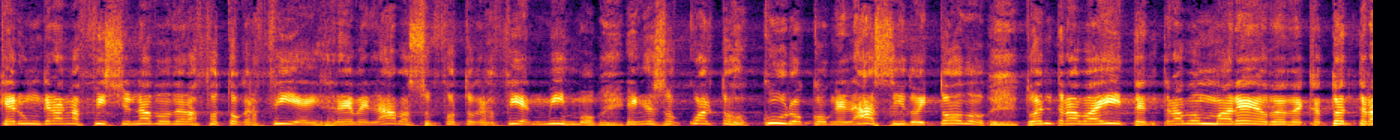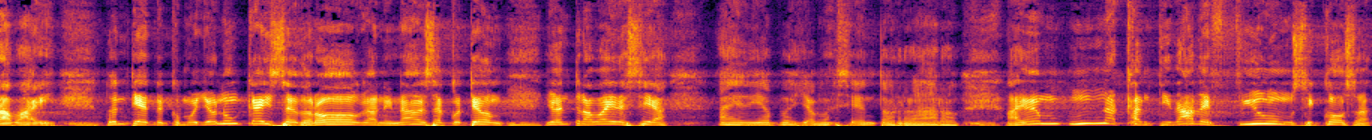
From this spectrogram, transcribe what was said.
era un gran aficionado de la fotografía y revelaba su fotografía él mismo en esos cuartos oscuros con el ácido y todo. Tú entrabas ahí, te entraba un mareo desde que tú entrabas ahí. ¿Tú entiendes? Como yo nunca hice droga ni nada de esa cuestión, yo entraba ahí y decía, ay Dios, pues yo me siento raro. Hay una cantidad de fumes y cosas.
